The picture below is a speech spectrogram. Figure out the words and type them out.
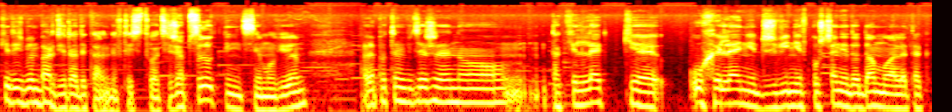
kiedyś byłem bardziej radykalny w tej sytuacji, że absolutnie nic nie mówiłem, ale potem widzę, że no takie lekkie uchylenie drzwi, nie wpuszczenie do domu, ale tak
